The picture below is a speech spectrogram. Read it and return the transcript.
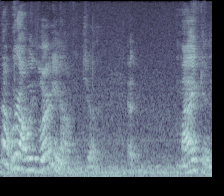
no, we're always learning off each other. Uh, Mike and,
